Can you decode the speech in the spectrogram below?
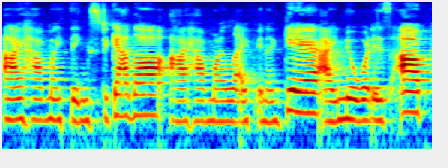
I have my things together, I have my life in a gear, I know what is up.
